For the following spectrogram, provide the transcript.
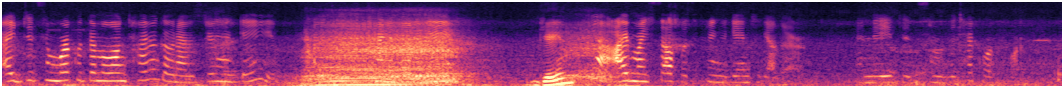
I did some work with them a long time ago, and I was doing a game. I was trying to build a game. Game? Yeah, I myself was putting a game together, and they did some of the tech work for me.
